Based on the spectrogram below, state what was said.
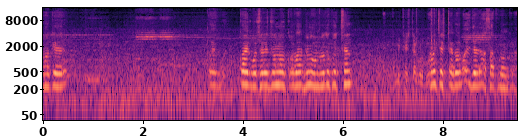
আমাকে কয়েক কয়েক বছরের জন্য করবার জন্য অনুরোধ করছেন। আমি চেষ্টা করব। আমি চেষ্টা করব এদের আশা পূরণ করা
